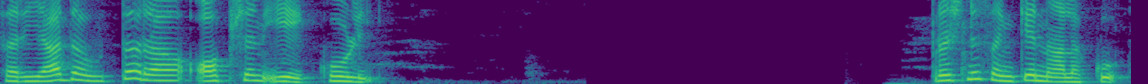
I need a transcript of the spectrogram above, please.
ಸರಿಯಾದ ಉತ್ತರ ಆಪ್ಷನ್ ಎ, ಕೋಳಿ. ಪ್ರಶ್ನೆ ಸಂಖ್ಯೆ ನಾಲ್ಕು.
